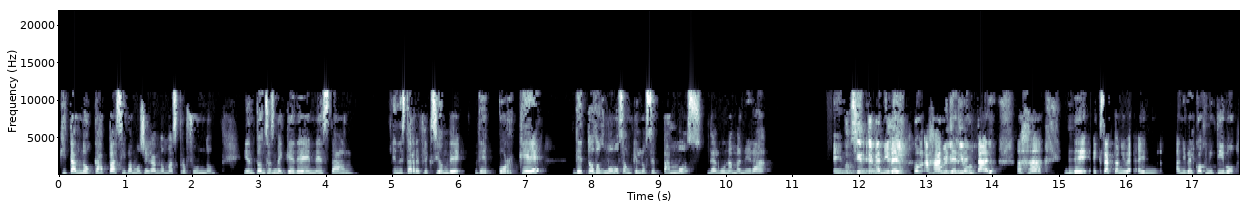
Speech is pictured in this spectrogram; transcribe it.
quitando capas y vamos llegando más profundo. Y entonces me quedé en esta, en esta reflexión de, de por qué, de todos modos, aunque lo sepamos de alguna manera Conscientemente. A nivel, ajá, a nivel mental, ajá, de, exacto, a nivel, a nivel cognitivo.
